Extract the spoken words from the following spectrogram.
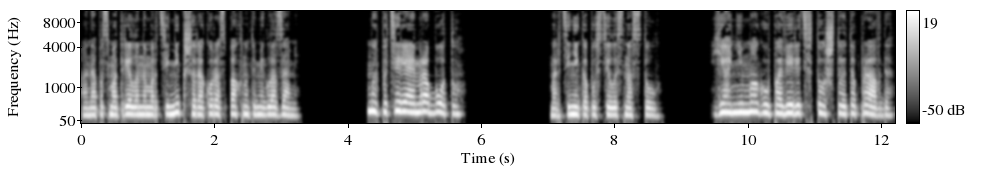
Она посмотрела на Мартиник широко распахнутыми глазами. «Мы потеряем работу», Мартиник опустилась на стул. «Я не могу поверить в то, что это правда.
